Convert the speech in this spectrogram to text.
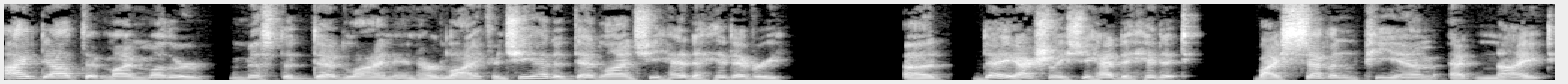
I doubt that my mother missed a deadline in her life. And she had a deadline she had to hit every uh, day. Actually, she had to hit it by 7 p.m. at night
